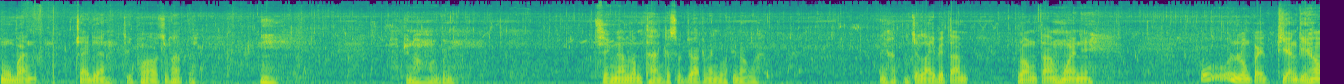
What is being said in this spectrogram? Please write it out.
หมู่บ้านชายแดนที่พ่อสิพาไปนี่ พี่น้องมาเบิ่งเสียงน้ำลำธารก็สุดยอดแม่นบ่พี่น้องวะนี่ครับ มันจะไหลไปตามร่องตามห้วยนี่โอ้ลงไปเถียงที่เฮา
